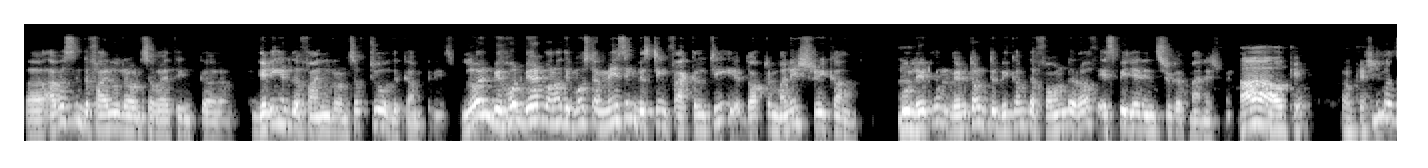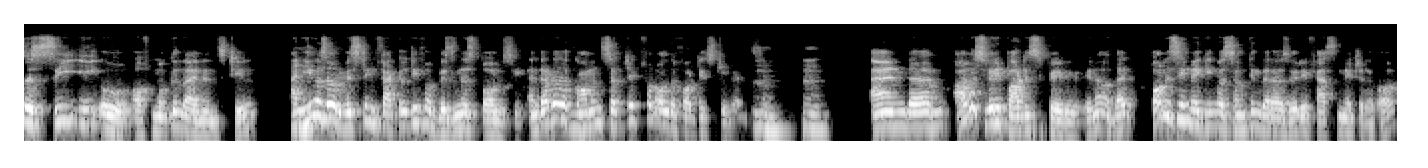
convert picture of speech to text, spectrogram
Uh, I was in the final rounds of I think uh, getting into the final rounds of two of the companies. Lo and behold, we had one of the most amazing visiting faculty, Dr. Manish Shrikant, who Mm. later went on to become the founder of SP Jain Institute of Management. Ah, okay. Okay. She was the CEO of Mukund Iron and Steel, and he was our visiting faculty for business policy, and that was a common subject for all the 40 students. Mm, mm, And um, I was very participative. You know that policy making was something that I was very fascinated about.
